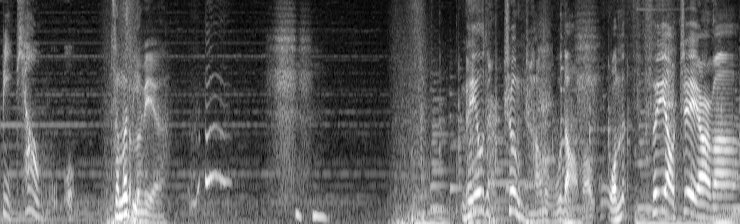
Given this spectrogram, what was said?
比跳舞。怎么比？怎么比？没有点正常的舞蹈吗？我们非要这样吗？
